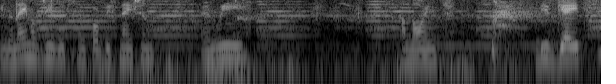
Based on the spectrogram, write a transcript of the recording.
in the name of Jesus and for this nation. And we anoint these gates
